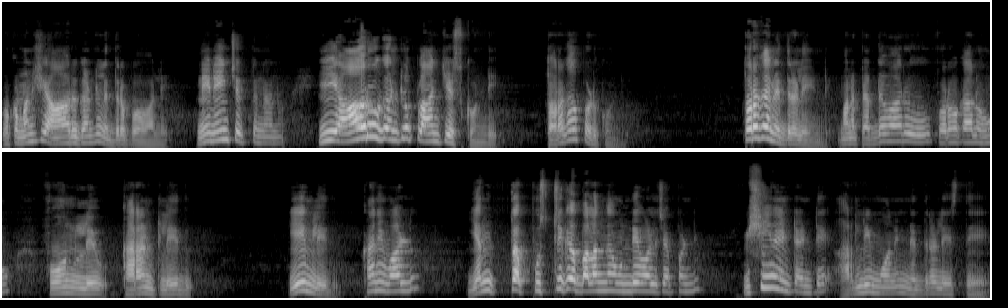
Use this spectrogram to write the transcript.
ఒక మనిషి ఆరు గంటలు నిద్రపోవాలి. నేనేం చెప్తున్నాను? ఈ ఆరు గంటలు ప్లాన్ చేసుకోండి త్వరగా పడుకోండి త్వరగా నిద్రలేయండి. మన పెద్దవారు పూర్వకాలం ఫోన్ లేవు కరెంట్ లేదు. ఏం లేదు. కానీ వాళ్ళు ఎంత పుష్టిగా బలంగా ఉండేవాళ్ళు చెప్పండి. విషయం ఏంటంటే అర్లీ మార్నింగ్ నిద్రలేస్తే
